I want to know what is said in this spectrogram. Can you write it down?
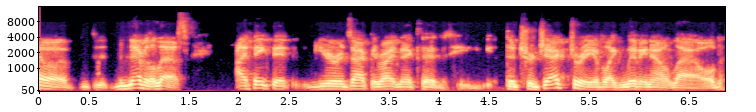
uh, nevertheless. I think that you're exactly right, Nick. That he, the trajectory of like living out loud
